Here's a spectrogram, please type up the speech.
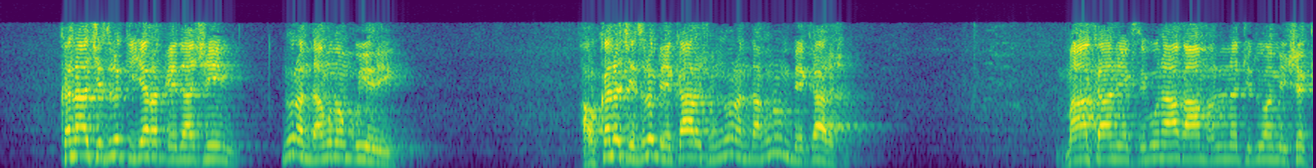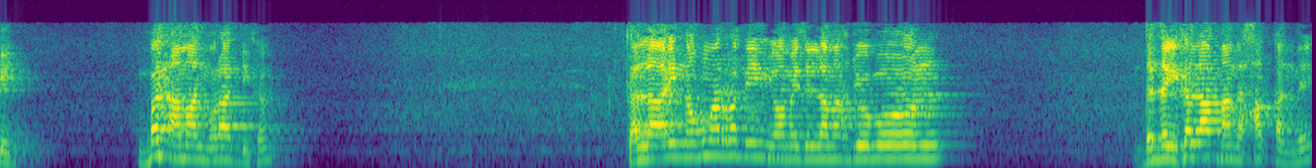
کله چې زړه کې یره پیدا شي نور اندامونه هم ویری او کله چې زړه بیکار شو نور اندامونه هم بیکار شي ما کان یکسبون هغه عملونه چې دوه می شکی بد اعمال مراد دي کوم کلا انهم ربهم یوم ذل محجوبون دلته کلا باندې حقا نه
